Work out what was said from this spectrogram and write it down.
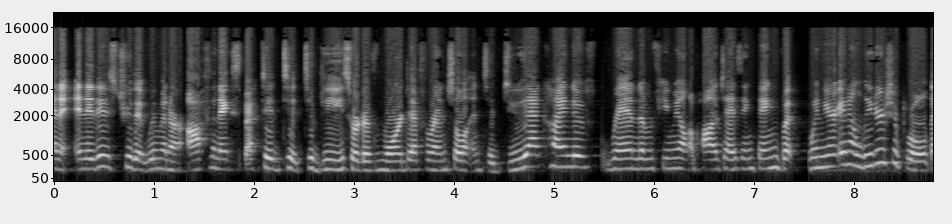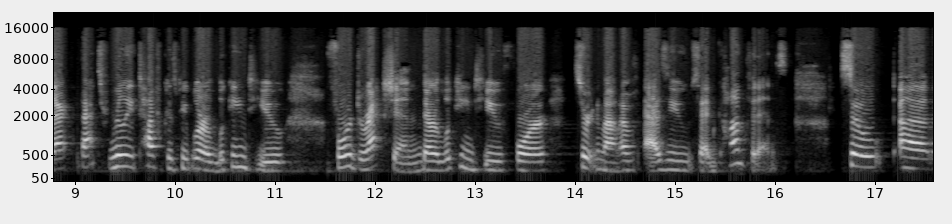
and, and it is true that women are often expected to, to be sort of more deferential and to do that kind of random female apologizing thing. But when you're in a leadership role that that's really tough because people are looking to you for direction. They're looking to you for a certain amount of as you said confidence. So uh,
